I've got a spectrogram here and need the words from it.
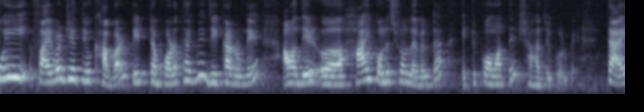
ওই ফাইবার জাতীয় খাবার পেটটা ভরা থাকবে, যে কারণে আমাদের হাই কোলেস্ট্রল লেভেলটা একটু কমাতে সাহায্য করবে। তাই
